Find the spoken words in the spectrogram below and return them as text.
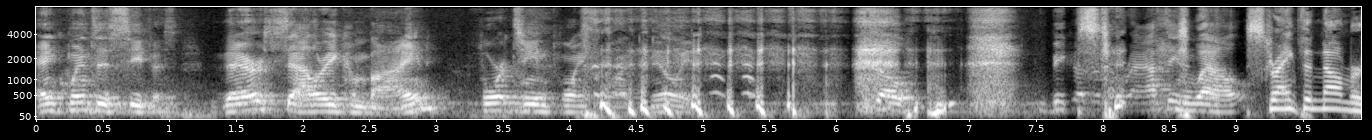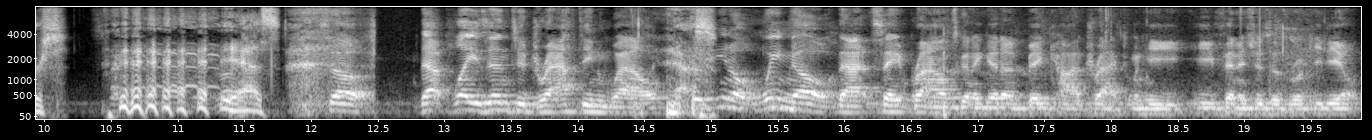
and Quintez Cephus, their salary combined, 14.1 million. so because of drafting well. Strength in numbers. yes. So that plays into drafting well. Yes. Because, you know, we know that St. Brown's going to get a big contract when he, he finishes his rookie deal.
